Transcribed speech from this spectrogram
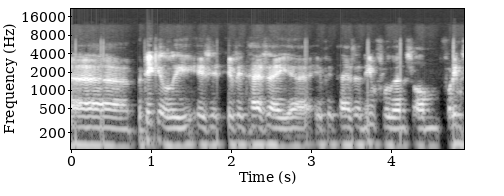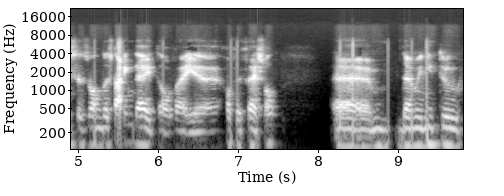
Uh, particularly it, if it has a uh, if it has an influence on, for instance, on the starting date of a uh, of a vessel, um, then we need to.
